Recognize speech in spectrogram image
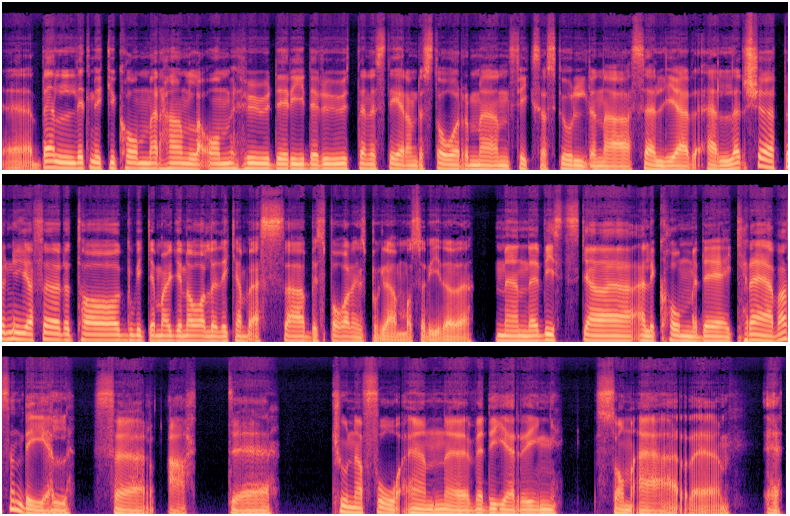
Eh, väldigt mycket kommer handla om hur det rider ut den resterande stormen, fixar skulderna, säljer eller köper nya företag, vilka marginaler det kan vässa, besparingsprogram och så vidare. Men eh, visst ska, eller kommer det krävas en del för att eh, kunna få en eh, värdering som är eh, ett,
